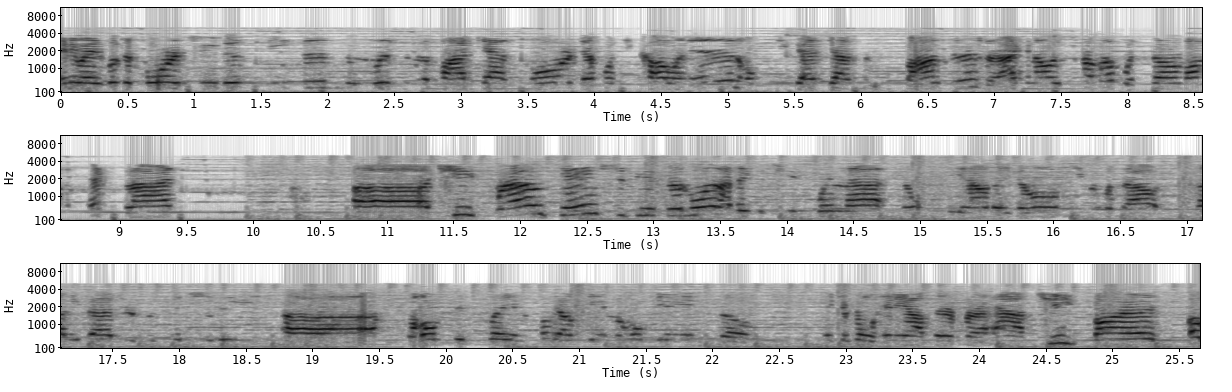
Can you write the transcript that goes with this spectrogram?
Anyways, looking forward to this season. To listen to the podcast more. Definitely be calling in. Hopefully you guys got some sponsors, or I can always come up with some on the text line. Uh, Chiefs Browns game should be a good one. I think the Chiefs win that. Don't see how they don't, even without Honey Badger potentially. Uh, the home did play in the playoff game the whole game, so they can roll Henny out there for a half. Chiefs by a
